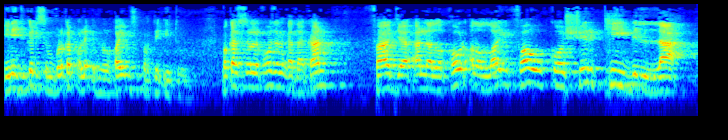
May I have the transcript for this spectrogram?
Ini juga disimpulkan oleh Ibnu Qayyim seperti itu. Maka Syaikhul Fauzan katakan, "Faja'alal qaul 'alallahi fawqa syirki billah."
